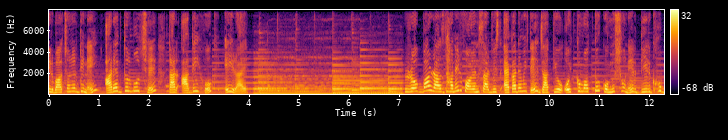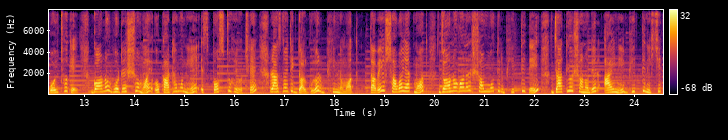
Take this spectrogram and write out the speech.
নির্বাচনের দিনেই আর এক দল বলছে তার আগেই হোক এই রায়। রোববার রাজধানীর ফরেন সার্ভিস একাডেমিতে জাতীয় ঐক্যমত্য কমিশনের দীর্ঘ বৈঠকে গণভোটের সময় ও কাঠামো নিয়ে স্পষ্ট হয়ে ওঠে রাজনৈতিক দলগুলোর ভিন্ন মত। তবে সবাই একমত, জনগণের সম্মতির ভিত্তিতেই জাতীয় সনদের আইনি ভিত্তি নিশ্চিত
